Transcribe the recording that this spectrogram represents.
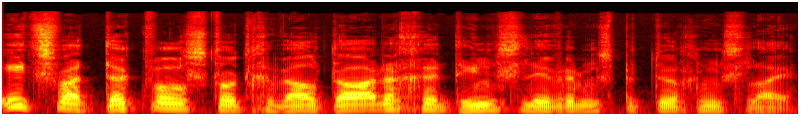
Iets wat dikwels tot gewelddadige diensleweringspetogings lei.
